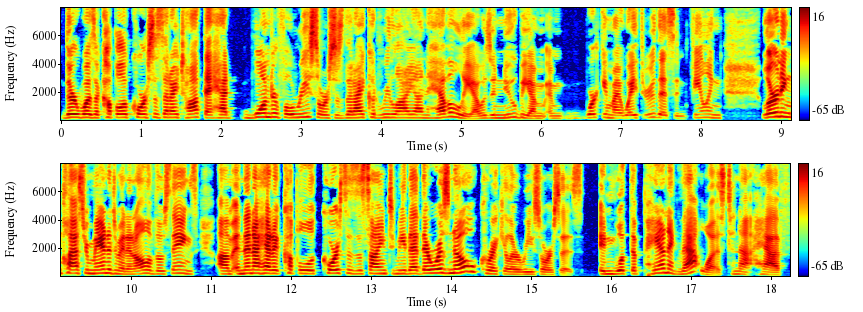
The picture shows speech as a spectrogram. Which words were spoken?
there was a couple of courses that I taught that had wonderful resources that I could rely on heavily. I was a newbie. I'm, I'm working my way through this and feeling, learning classroom management and all of those things. Um, and then I had a couple of courses assigned to me that there was no curricular resources. And what the panic that was to not have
